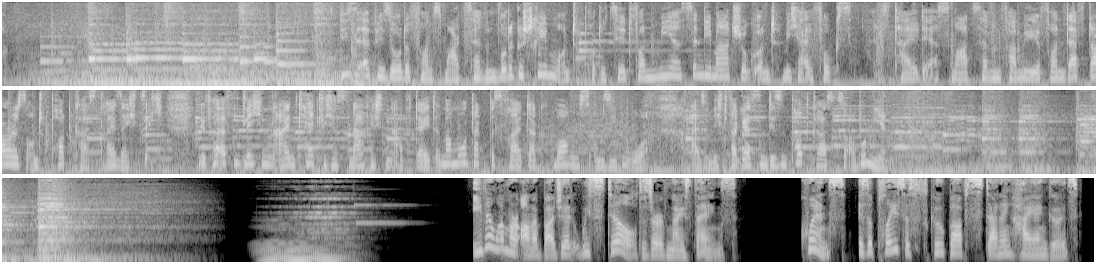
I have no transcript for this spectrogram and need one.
Diese Episode von Smart 7 wurde geschrieben und produziert von mir, Cindy Marchuk und Michael Fuchs als Teil der Smart 7 Familie von Dev Doris und Podcast 360. Wir veröffentlichen ein tägliches Nachrichtenupdate immer Montag bis Freitag morgens um 7 Uhr. Also nicht vergessen, diesen Podcast zu abonnieren. Even when we're on a budget, we still deserve nice things. Quince is a place to scoop up stunning high-end goods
